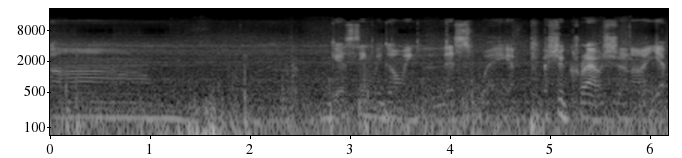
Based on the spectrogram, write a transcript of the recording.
Um, I'm guessing going this way. I should crouch, shouldn't I? Yep.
